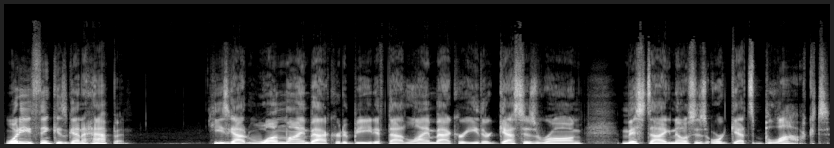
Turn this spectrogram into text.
what do you think is going to happen? He's got one linebacker to beat. If that linebacker either guesses wrong, misdiagnoses, or gets blocked,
